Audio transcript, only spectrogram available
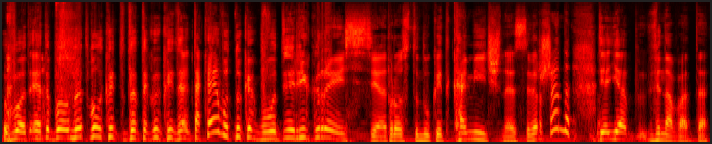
Вот, это было, ну, это была какая-то такой, такая вот, ну, как бы вот регрессия, просто, ну, какая-то комичная совершенно. Я, я виноват, да,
